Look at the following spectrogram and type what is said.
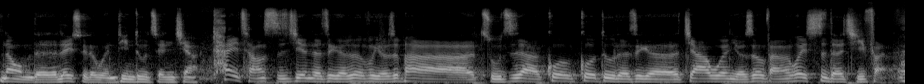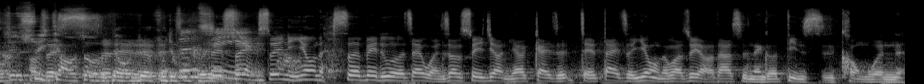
让我们的泪水的稳定度增加。太长时间的这个热敷，有时怕组织啊过过度的这个加。温有时候反而会适得其反。哦，就睡觉的时候这种热敷就不可以。所以所以你用的设备如果在晚上睡觉，你要盖着在带着用的话，最好它是能够定时控温的，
